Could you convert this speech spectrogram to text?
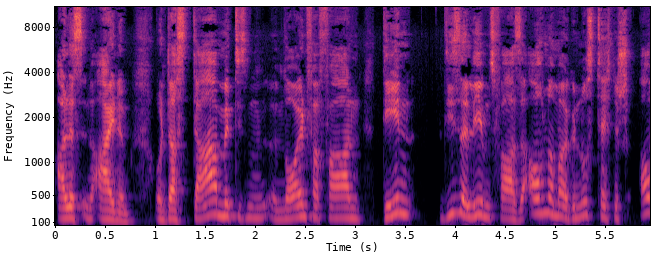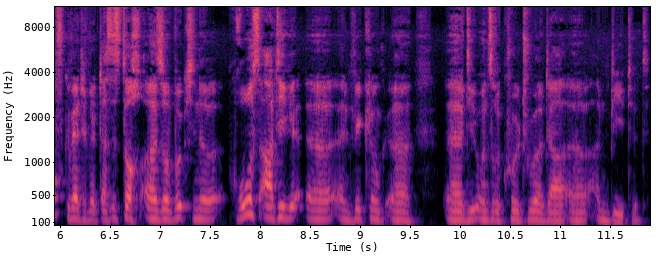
alles in einem und dass da mit diesen neuen Verfahren den dieser Lebensphase auch nochmal genusstechnisch aufgewertet wird, das ist doch also wirklich eine großartige äh, Entwicklung, äh, äh, die unsere Kultur da äh, anbietet.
